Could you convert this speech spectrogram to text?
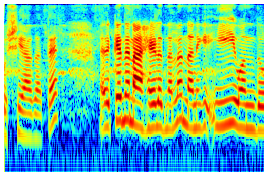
ಖುಷಿ ಆಗತ್ತೆ. ಯಾಕೆಂದರೆ ನಾನು ಹೇಳಿದ್ನಲ್ಲ, ನನಗೆ ಈ ಒಂದು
